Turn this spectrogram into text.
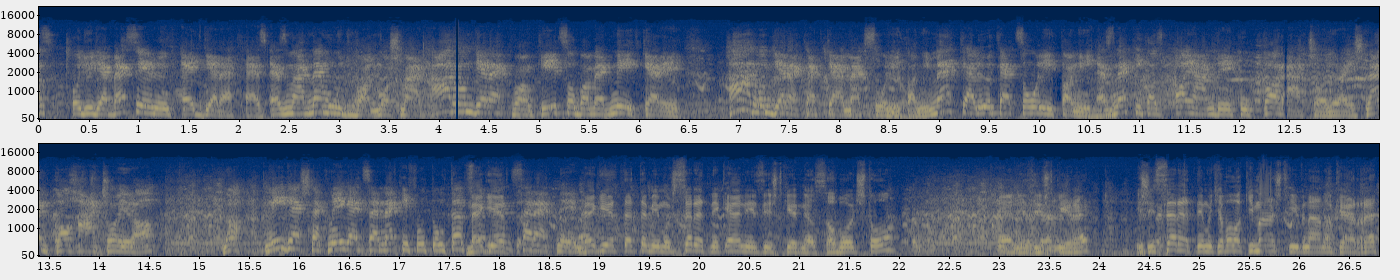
az, hogy ugye beszélünk egy gyerekhez. Ez már nem úgy van, most már három gyerek van, két szoba, meg négy kerék. Három gyereket kell megszólítani, meg kell őket szólítani. Ez nekik az ajándékuk karácsonyra, és nem kahácsonyra. Na, négyesnek még egyszer nekifutunk, többször Megért, nem szeretném. megértettem, én most szeretnék elnézést kérni a Szabolcstól. Elnézést kérek. És én szeretném, hogyha valaki mást hívnának erre,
